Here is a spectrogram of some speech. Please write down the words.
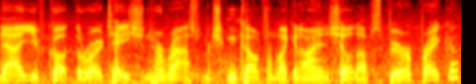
Now you've got the rotation harassment which can come from like an Ion Shell up Spirit Breaker.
